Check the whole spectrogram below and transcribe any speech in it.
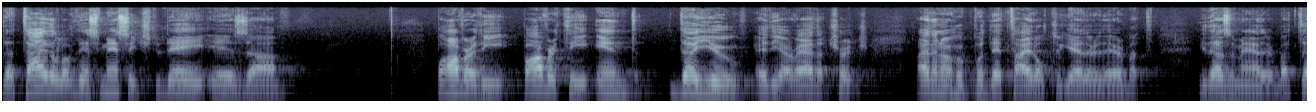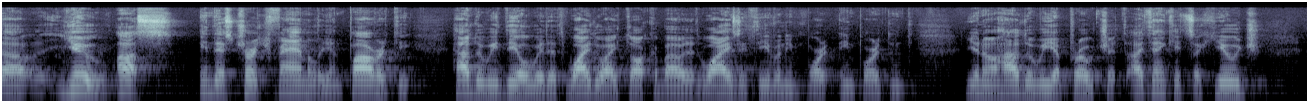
The title of this message today is uh, Poverty, Poverty and the You at the Arvada Church. I don't know who put that title together there, but it doesn't matter. But uh, you, us, in this church family and poverty, how do we deal with it? Why do I talk about it? Why is it even import, important? You know, how do we approach it? I think it's a huge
